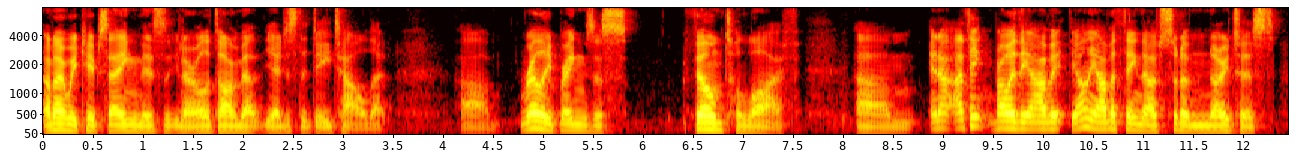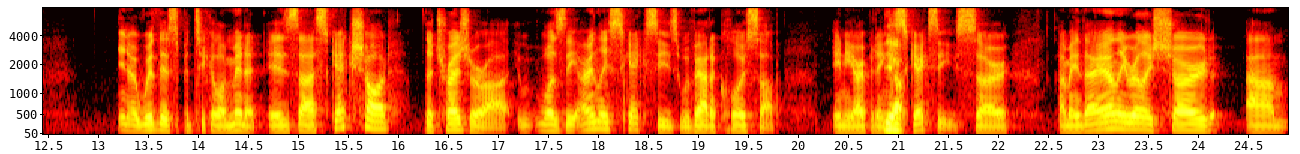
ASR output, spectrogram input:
I know we keep saying this, you know, all the time about, yeah, just the detail that um, really brings this film to life. Um, and I, I think probably the other, the only other thing that I've sort of noticed, you know, with this particular minute is uh, Skekshod, the treasurer, was the only Skeksis without a close up in the opening Yeah. Skeksis. So, I mean, they only really showed um,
